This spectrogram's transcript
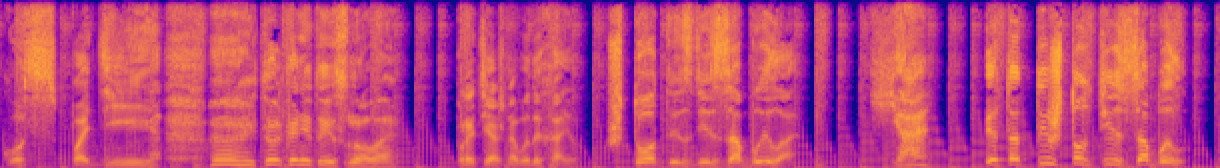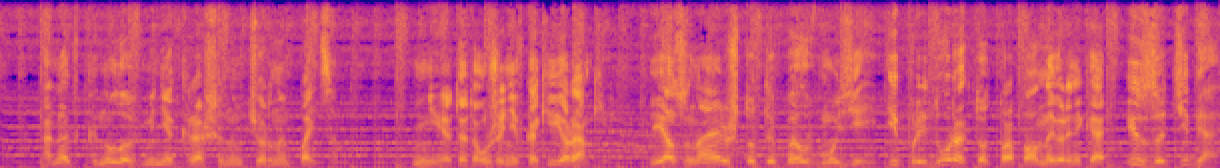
«Господи! Ай, только не ты снова!» Протяжно выдыхаю. «Что ты здесь забыла?» «Я? Это ты что здесь забыл?» Она ткнула в меня крашеным черным пальцем. «Нет, это уже ни в какие рамки. Я знаю, что ты был в музее, и придурок тот пропал наверняка из-за тебя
